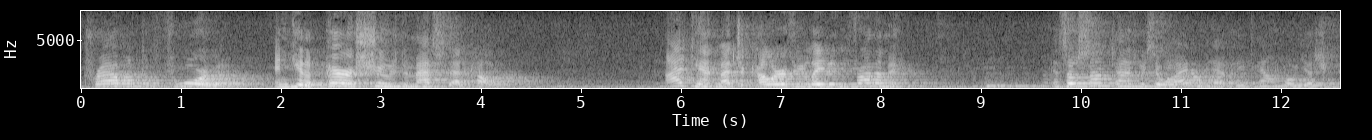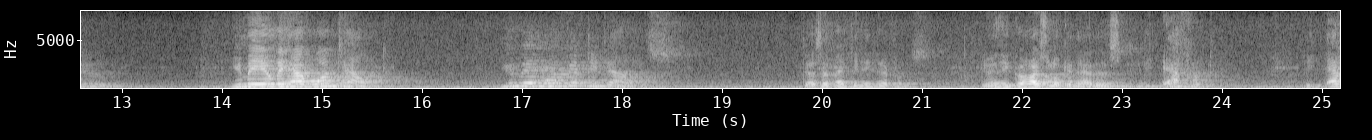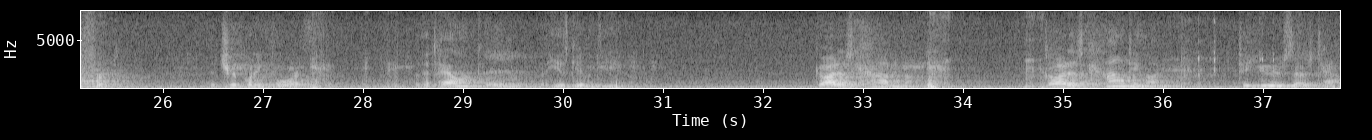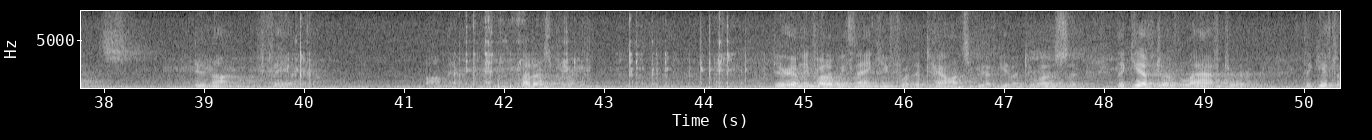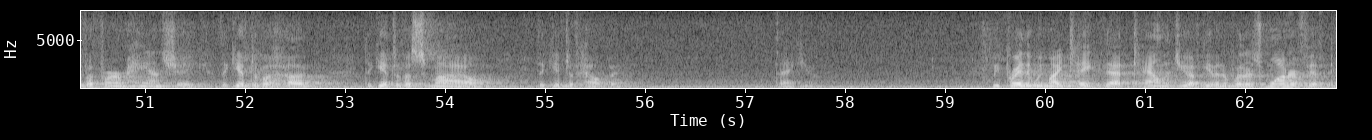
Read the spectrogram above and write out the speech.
travel to Florida, and get a pair of shoes to match that color. I can't match a color if you laid it in front of me. And so sometimes we say, Well, I don't have any talent. Oh, yes, you do. You may only have one talent, you may have 50 talents. Doesn't make any difference. The only thing God's looking at is the effort, the effort that you're putting forth with the talent that He has given to you. God is counting on you. God is counting on you to use those talents. Do not fail Him. Amen. Let us pray. Dear Heavenly Father, we thank you for the talents that you have given to us the gift of laughter, the gift of a firm handshake, the gift of a hug, the gift of a smile, the gift of helping. Thank you. We pray that we might take that talent that you have given, whether it's one or 50,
